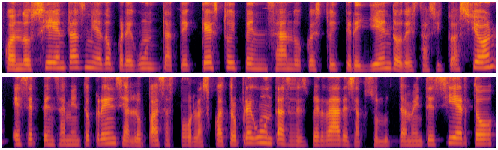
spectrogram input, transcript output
Cuando sientas miedo, pregúntate qué estoy pensando, qué estoy creyendo de esta situación. Ese pensamiento creencia lo pasas por las cuatro preguntas, es verdad, es absolutamente cierto.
